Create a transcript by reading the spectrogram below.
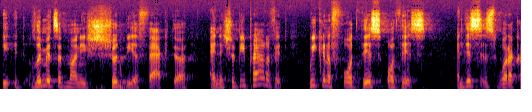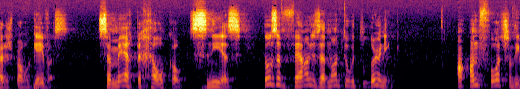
it, it- limits of money should be a factor, and it should be proud of it. We can afford this or this. And this is what HaKadosh Baruch Hu gave us. Sameach bechelko, sneers, Those are values that have nothing to do with learning. unfortunately,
